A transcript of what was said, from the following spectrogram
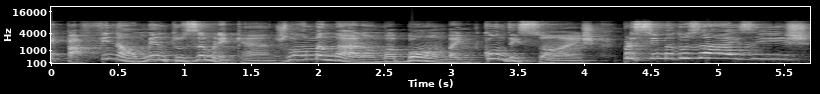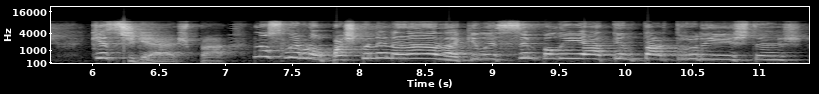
Epá, finalmente os americanos lá mandaram uma bomba em condições para cima dos ISIS. Que esses gajos, pá, não celebram Páscoa nem nada. Aquilo é sempre ali a atentar terroristas.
